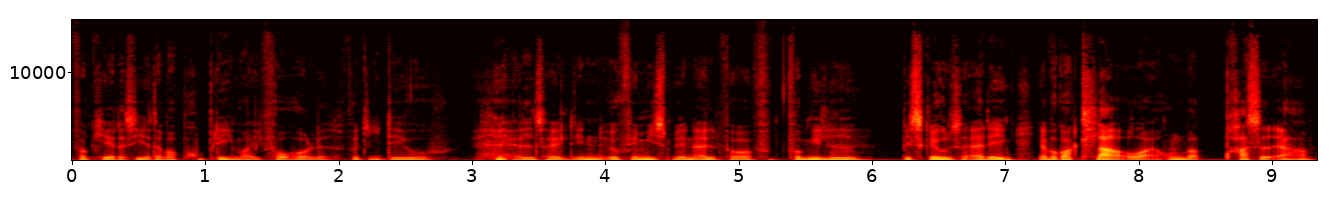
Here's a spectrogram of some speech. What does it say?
forkert at sige, at der var problemer i forholdet, fordi det er jo alt talt en eufemisme, en alt for formidlet mm. beskrivelse af det. Ikke? Jeg var godt klar over, at hun var presset af ham,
